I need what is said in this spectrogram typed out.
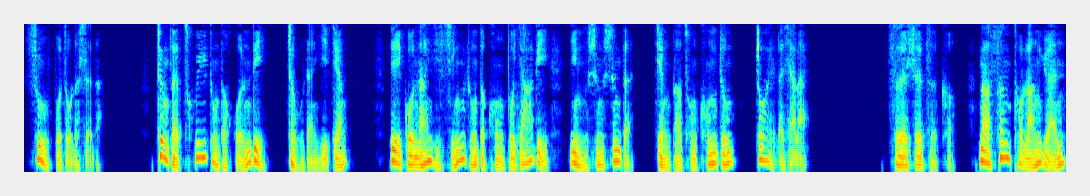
束缚住了似的，正在催动的魂力骤然一僵，一股难以形容的恐怖压力硬生生的将他从空中拽了下来。此时此刻，那三头狼猿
